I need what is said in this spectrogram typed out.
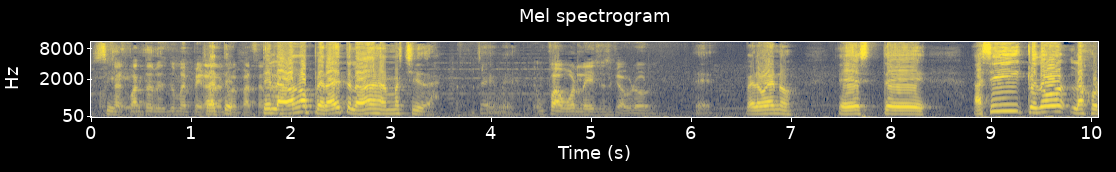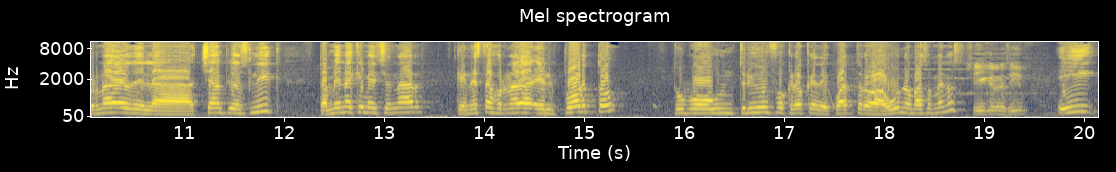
O Sí. sea, ¿cuántas veces no me he O sea, te, no me pasa te la van a operar y te la van a dejar más chida. Un favor le hizo ese cabrón. Eh, Pero bueno, este así quedó la jornada de la Champions League. También hay que mencionar que en esta jornada el Porto tuvo un triunfo, creo que de 4 a 1 más o menos. Sí, creo que sí. Y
